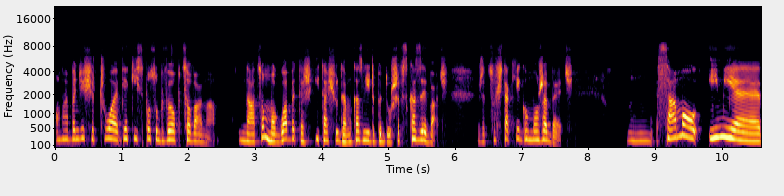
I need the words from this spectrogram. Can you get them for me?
ona będzie się czuła w jakiś sposób wyobcowana. Na co mogłaby też i ta siódemka z liczby duszy wskazywać, że coś takiego może być. Mm, Samo imię,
